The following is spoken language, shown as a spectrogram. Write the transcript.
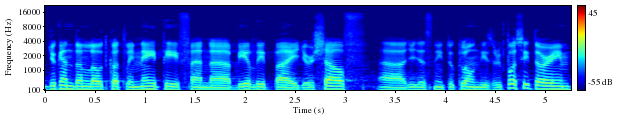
you can download Kotlin Native and uh, build it by yourself. Uh, you just need to clone this repository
